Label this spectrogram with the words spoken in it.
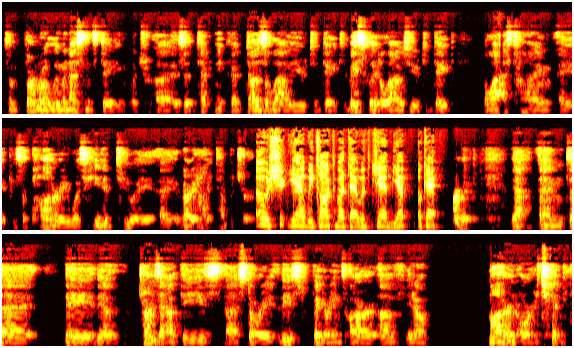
some thermoluminescence dating, which uh, is a technique that does allow you to date. Basically, it allows you to date the last time a piece of pottery was heated to a, a very high temperature. Oh, shit. Yeah, we talked about that with Jeb. Yep. Okay. Perfect. Yeah. And uh, they, you know, turns out these uh, stories, these figurines are of, you know, modern origin.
